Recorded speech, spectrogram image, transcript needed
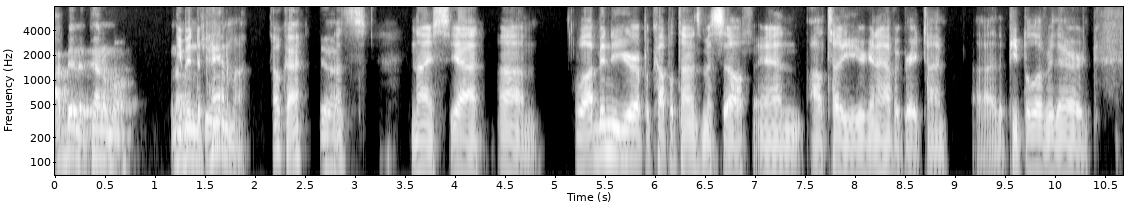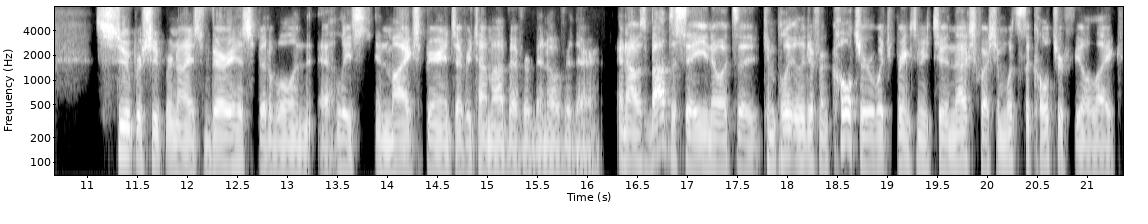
I've been to Panama. You've been to Panama. Okay. Yeah. That's nice. Yeah. Um, well, I've been to Europe a couple times myself, and I'll tell you, you're gonna have a great time. Uh, the people over there are super, super nice, very hospitable, and at least in my experience, every time I've ever been over there. And I was about to say, you know, it's a completely different culture, which brings me to the next question: What's the culture feel like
